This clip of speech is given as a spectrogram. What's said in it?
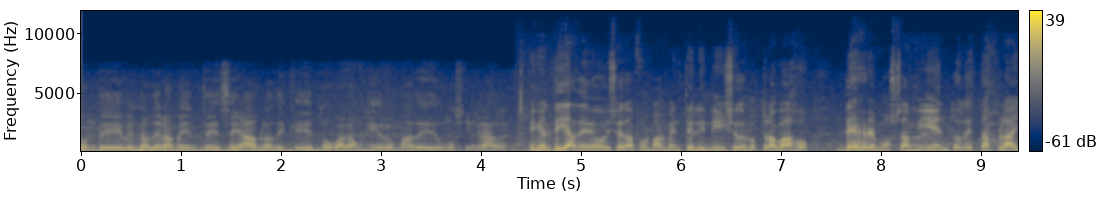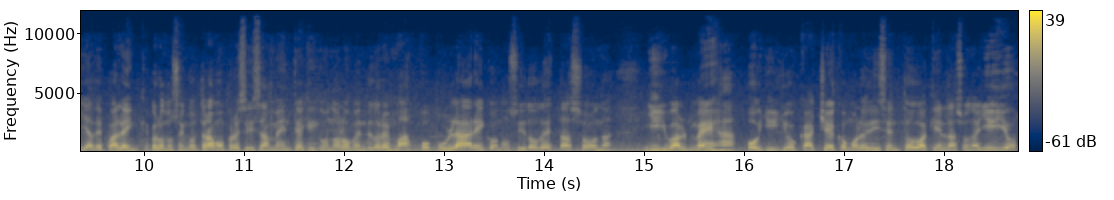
donde verdaderamente se habla de que esto va a dar un giro más de unos 100 grados. En el día de hoy se da formalmente el inicio de los trabajos de remozamiento de esta playa de Palenque, pero nos encontramos precisamente aquí con uno de los vendedores más populares y conocidos de esta zona, Gillo Almeja o Gillo Caché, como le dicen todo aquí en la zona. Gillo,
